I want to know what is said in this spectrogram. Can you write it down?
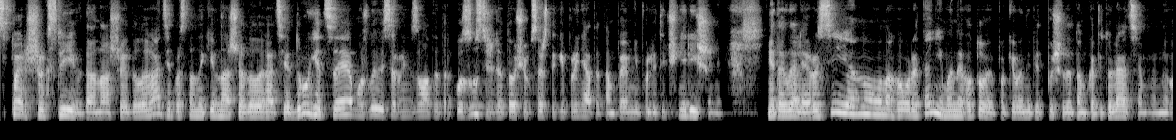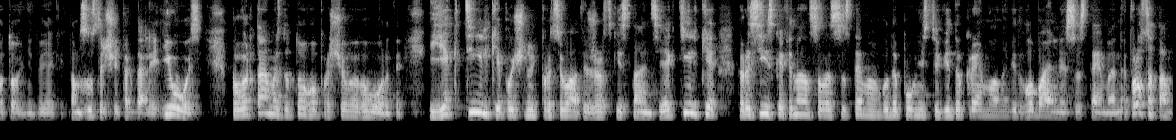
з перших слів да, нашої делегації, представників нашої делегації. Друге, це можливість організувати таку зустріч для того, щоб все ж таки прийняти там певні політичні рішення і так далі. Росія, ну вона говорить: та ні, ми не готові, поки ви не підпишете там капітуляцію, ми не готові ні до яких там зустрічей і так далі. І ось повертаємось до того, про що ви говорите. Як тільки почнуть працювати жорсткі станції, як тільки російська фінансова система буде повністю відокремлена від глобальної системи, не просто там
